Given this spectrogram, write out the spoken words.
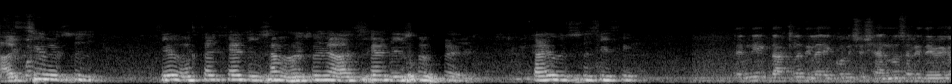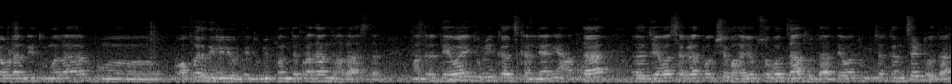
आजची वस्तू ते म्हणतात त्या दिवसापासून आजच्या दिवसापर्यंत काय वस्तुस्थिती त्यांनी एक दाखला दिला एकोणीसशे शहाण्णव साली देवेगौडांनी तुम्हाला ऑफर दिलेली होती. तुम्ही पंतप्रधान झाला असता. मात्र तेव्हाही तुम्ही कच खाल्ले आणि आता जेव्हा सगळा पक्ष भाजपसोबत जात होता तेव्हा तुमचा कन्सेंट होता.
